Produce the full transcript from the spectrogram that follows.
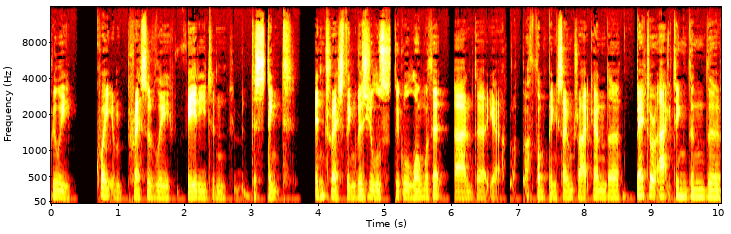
really quite impressively varied and distinct interesting visuals to go along with it, and uh, yeah, a thumping soundtrack and uh, better acting than the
